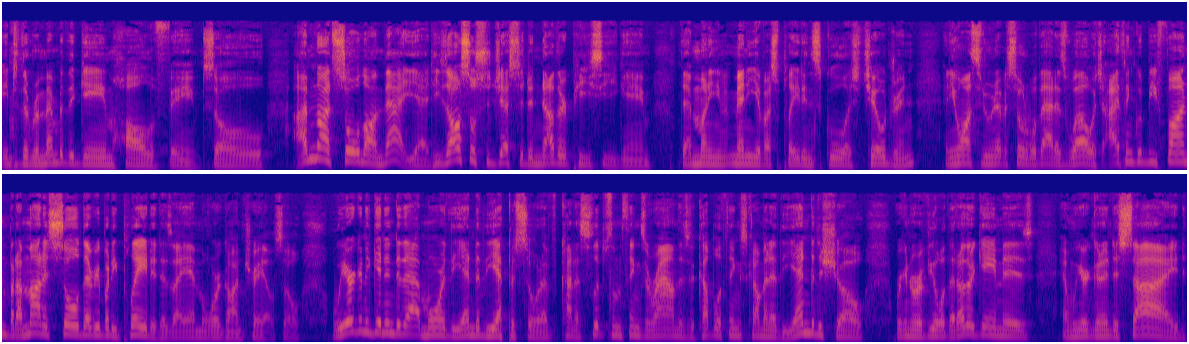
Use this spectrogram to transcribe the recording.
into the Remember the Game Hall of Fame. So I'm not sold on that yet. He's also suggested another PC game that many many of us played in school as children, and he wants to do an episode about that as well, which I think would be fun. But I'm not as sold everybody played it as I am Oregon Trail. So we are going to get into that more at the end of the episode. I've kind of slipped some things around. There's a couple of things coming at the end of the show. We're going to reveal what that other game is, and we are going to decide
